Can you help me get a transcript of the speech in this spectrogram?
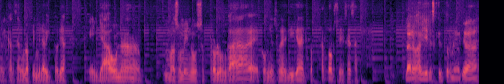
alcanzar una primera victoria en ya una más o menos prolongada eh, comienzo de liga del top 14, César. Claro, Javier, es que el torneo ya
